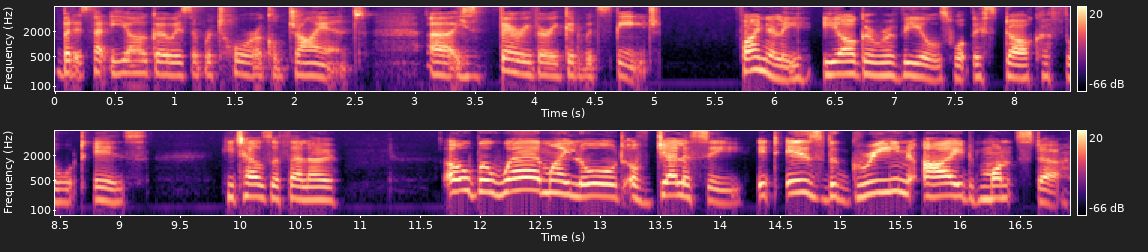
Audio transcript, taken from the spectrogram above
but it's that Iago is a rhetorical giant. Uh, he's very, very good with speech. Finally, Iago reveals what this darker thought is. He tells Othello, Oh, beware, my lord, of jealousy. It is the green eyed monster.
